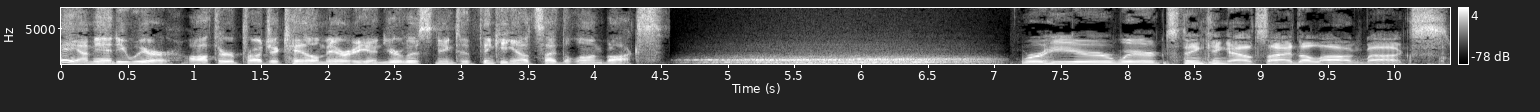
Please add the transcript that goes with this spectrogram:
Hey, I'm Andy Weir, author of Project Hail Mary, and you're listening to Thinking Outside the Long Box. We're here. We're thinking outside the long box.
